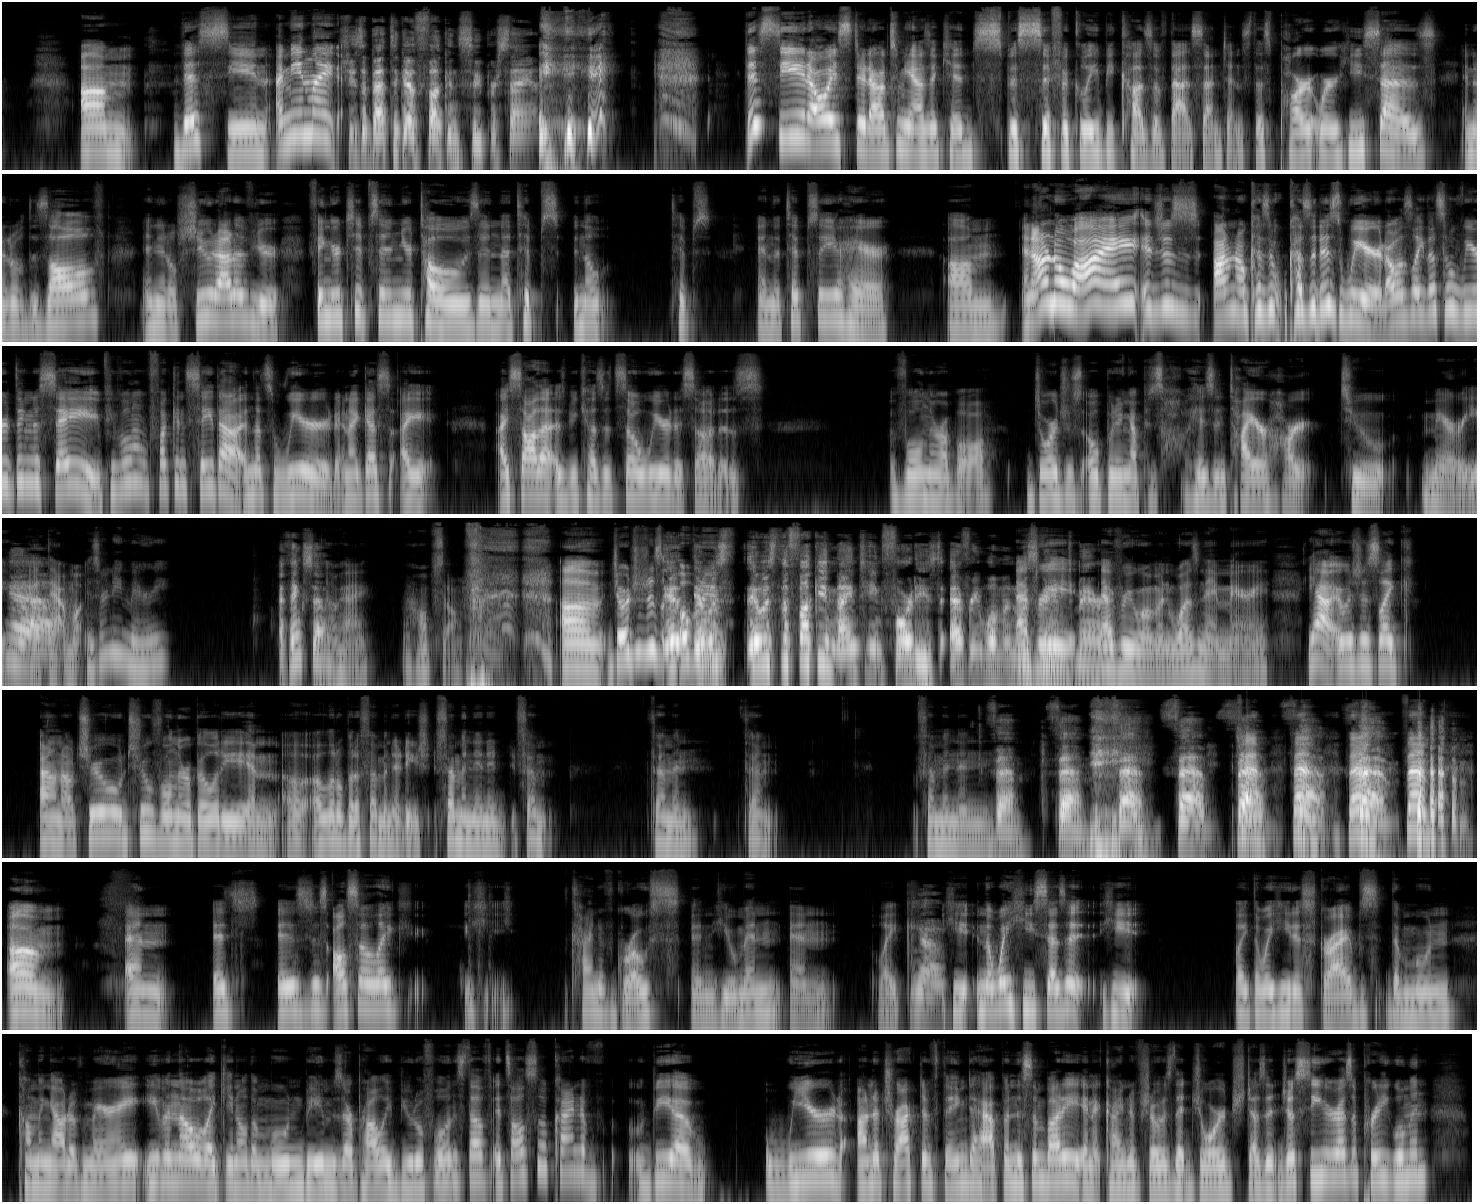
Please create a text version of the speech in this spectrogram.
Um this scene, I mean like She's about to go fucking Super Saiyan. this scene always stood out to me as a kid specifically because of that sentence. This part where he says, and it'll dissolve and it'll shoot out of your fingertips and your toes and the tips and the tips and the tips of your hair. Um, and I don't know why. It's just I don't know cuz it, cuz it is weird. I was like that's a weird thing to say. People don't fucking say that and that's weird. And I guess I I saw that as because it's so weird. I saw it as vulnerable. George was opening up his his entire heart to Mary Yeah. at that moment. Is her name Mary? I think so. Okay. I hope so. um George was just It, it was it was the fucking 1940s. Every woman was every named Mary. every woman was named Mary. Yeah, it was just like I don't know, true true vulnerability and a, a little bit of femininity, femininity, fem, femin, fem, feminine, femme, femme, femme, Femme, femme, femme, femme, femme. femme. um, and it's is just also like he, kind of gross and human and like Yeah. he in the way he says it he like the way he describes the moon coming out of Mary even though like you know the moonbeams are probably beautiful and stuff it's also kind of would be a weird unattractive thing to happen to somebody and it kind of shows that George doesn't just see her as a pretty woman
